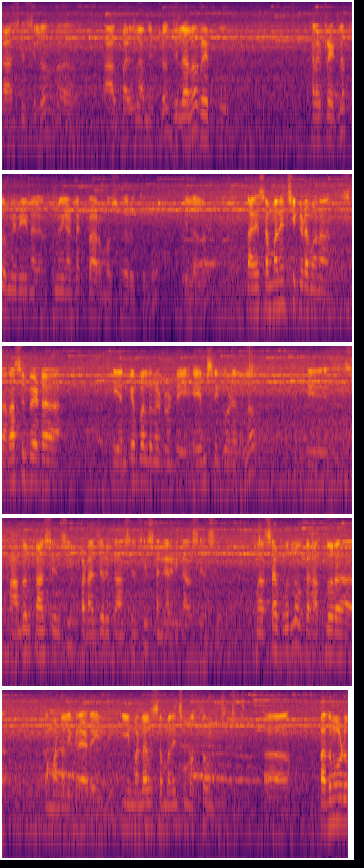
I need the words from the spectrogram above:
కాన్స్టిట్యూన్సీలో ఆ పరిధిలో అన్నింటిలో జిల్లాలో రేపు కలెక్టరేట్లో తొమ్మిది తొమ్మిది గంటలకు ప్రారంభోత్సవం జరుగుతుంది జిల్లాలో. దానికి సంబంధించి ఇక్కడ మన సదాశివపేట ఈ ఎన్కేపల్లి ఉన్నటువంటి ఏఎంసీ గూడెంలో ఈ ఆందోళన కాన్స్టిట్యున్సీ పటాంజలి కాన్స్టిట్యున్సీ సంగారెడ్డి కాన్స్టిట్యున్సీ నర్సాపూర్లో ఒక హత్నూర ఒక మండలి ఇక్కడ యాడ్ అయింది. ఈ మండలికి సంబంధించి మొత్తం పదమూడు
